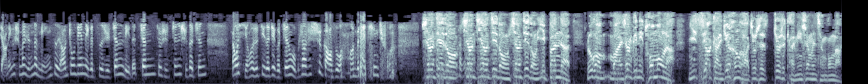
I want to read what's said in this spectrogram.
讲了一个什么人的名字，然后中间那个字是真理的真，就是真实的真。然后我醒了我就记得这个真，我不知道这是告诉我，我不太清楚。像这种像像这种像这种一般的，如果。晚上给你托梦了，你只要感觉很好，就是就是改名身份成功了。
